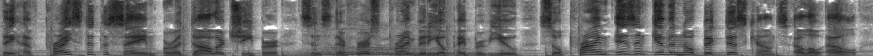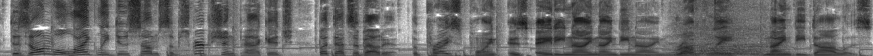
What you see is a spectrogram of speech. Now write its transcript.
they have priced it the same or a dollar cheaper since their first Prime Video pay-per-view, so Prime isn't giving no big discounts, lol. DAZN will likely do some subscription package, but that's about it. The price point is $89.99, roughly $90.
